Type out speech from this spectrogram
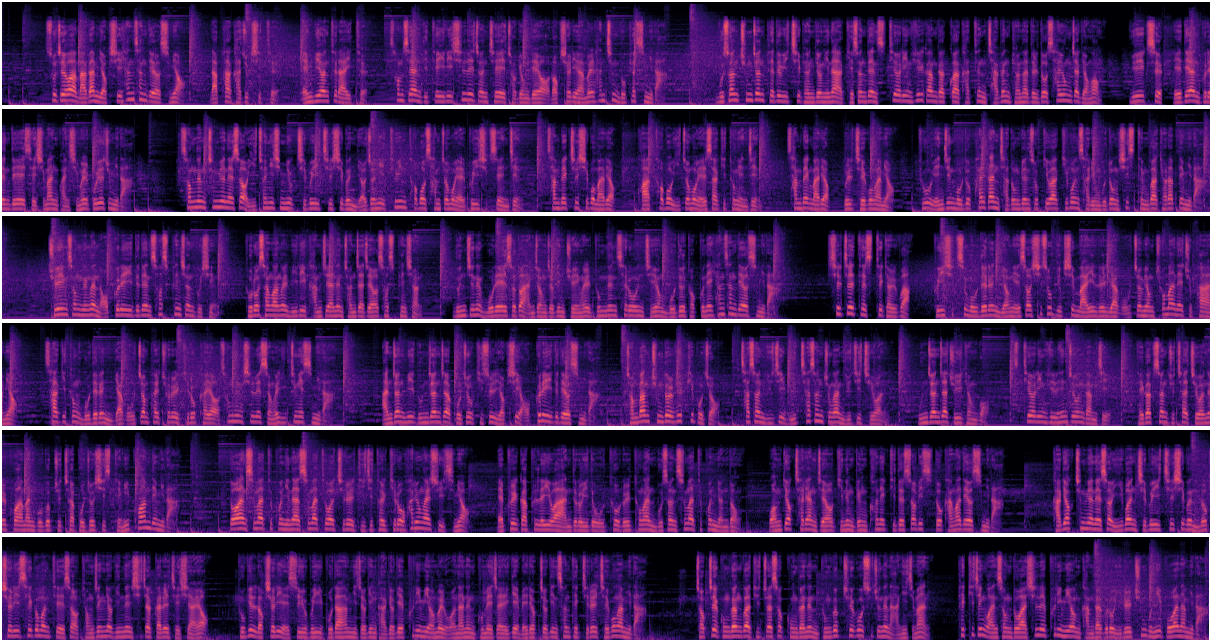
소재와 마감 역시 향상되었으며 나파 가죽 시트, 앰비언트 라이트, 섬세한 디테일이 실내 전체에 적용되어 럭셔리함을 한층 높였습니다. 무선 충전 패드 위치 변경이나 개선된 스티어링 휠 감각과 같은 작은 변화들도 사용자 경험, UX에 대한 브랜드의 세심한 관심을 보여줍니다. 성능 측면에서 2026 GV70은 여전히 트윈 터보 3.5 LV6 엔진, 375마력, 과학 터보 2.5 L4 기통 엔진, 300마력을 제공하며 두 엔진 모두 8단 자동 변속기와 기본 사륜구동 시스템과 결합됩니다. 주행 성능은 업그레이드된 서스펜션 부싱, 도로 상황을 미리 감지하는 전자제어 서스펜션, 눈지는 모래에서도 안정적인 주행을 돕는 새로운 지형 모드 덕분에 향상되었습니다. 실제 테스트 결과 V6 모델은 0에서 시속 60마일을 약 5.0초 만에 주파하며 4기통 모델은 약 5.8초를 기록하여 성능 신뢰성을 입증했습니다. 안전 및 운전자 보조 기술 역시 업그레이드 되었습니다. 전방 충돌 회피 보조, 차선 유지 및 차선 중앙 유지 지원, 운전자 주의 경고, 스티어링 휠 핸즈온 감지, 대각선 주차 지원을 포함한 고급 주차 보조 시스템이 포함됩니다. 또한 스마트폰이나 스마트워치를 디지털 키로 활용할 수 있으며 애플 카플레이와 안드로이드 오토를 통한 무선 스마트폰 연동, 원격 차량 제어 기능 등 커넥티드 서비스도 강화되었습니다. 가격 측면에서 이번 GV70은 럭셔리 세그먼트에서 경쟁력 있는 시작가를 제시하여 독일 럭셔리 SUV보다 합리적인 가격의 프리미엄을 원하는 구매자에게 매력적인 선택지를 제공합니다. 적재 공간과 뒷좌석 공간은 동급 최고 수준은 아니지만 패키징 완성도와 실내 프리미엄 감각으로 이를 충분히 보완합니다.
